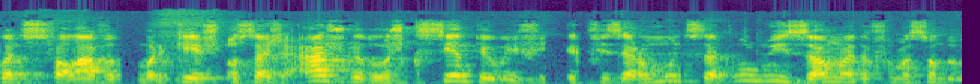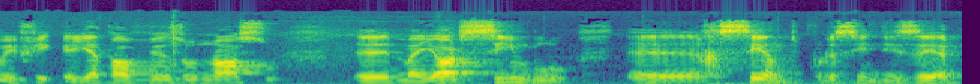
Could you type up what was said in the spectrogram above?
quando se falava do Marquês, ou seja, há jogadores que sentem o Benfica, que fizeram muitos anos. O Luizão não é da formação do Benfica e é talvez o nosso eh, maior símbolo eh, recente, por assim dizer.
